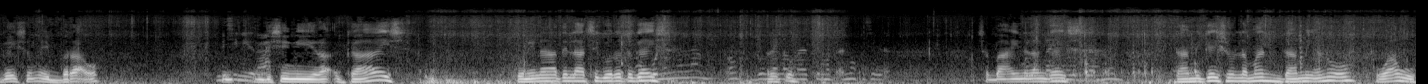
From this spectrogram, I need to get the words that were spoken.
Guys oh, may bra oh. Hindi sinira? Hindi sinira. Guys. Kunin na natin lahat siguro to guys. Kunin na lang. Oh, doon na lang natin mag-ano kasi Sa bahay na lang guys. Dami guys yung laman. Daming ano oh. Wow.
